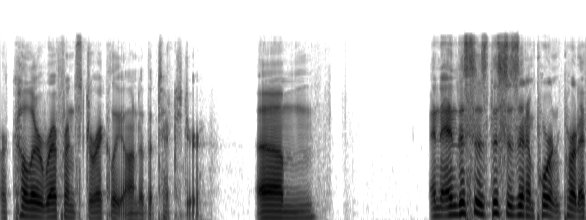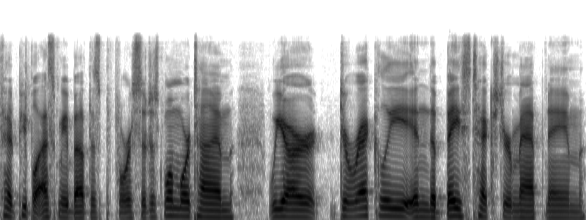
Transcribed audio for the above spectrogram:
our color reference directly onto the texture. Um, and and this is this is an important part. I've had people ask me about this before, so just one more time, we are directly in the base texture map name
